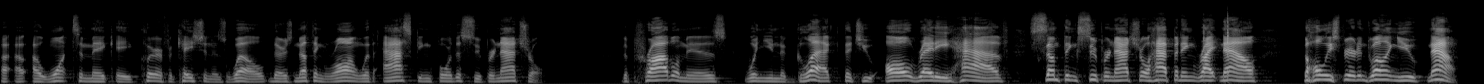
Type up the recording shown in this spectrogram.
I, I, want to make a clarification as well. There's nothing wrong with asking for the supernatural. The problem is when you neglect that you already have something supernatural happening right now, the Holy Spirit indwelling you now.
